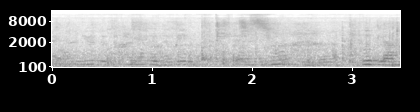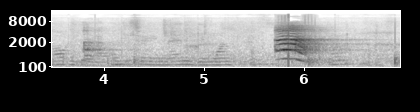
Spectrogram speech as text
est un lieu de prière et de méditation à propos de la mort et de la condition humaine des moines franciscains.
